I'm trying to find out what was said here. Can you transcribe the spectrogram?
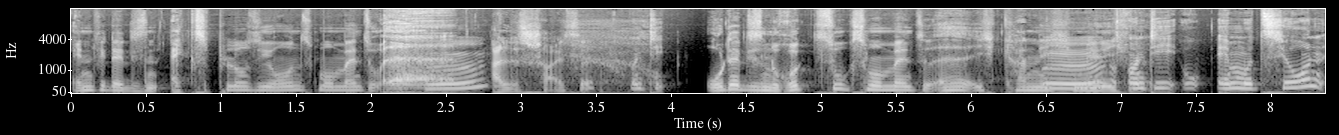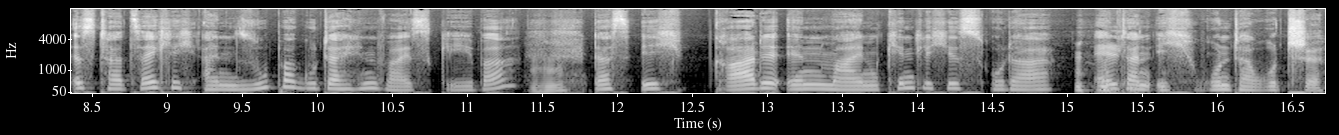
entweder diesen Explosionsmoment, so äh, mhm. alles scheiße. Und die, oder diesen Rückzugsmoment, so, äh, ich kann nicht mhm. mehr. Ich und die Emotion ist tatsächlich ein super guter Hinweisgeber, mhm. dass ich gerade in mein kindliches oder Eltern-Ich runterrutsche.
